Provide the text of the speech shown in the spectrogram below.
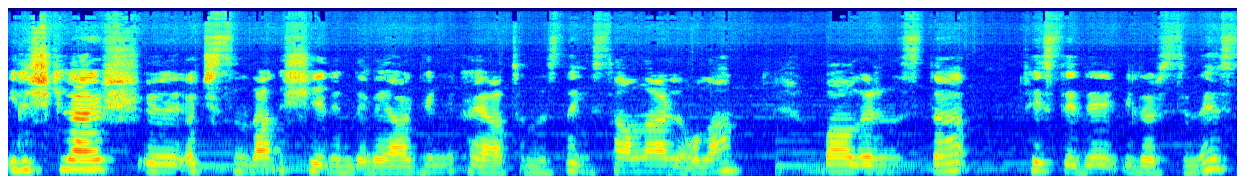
İlişkiler e, açısından iş yerinde veya günlük hayatınızda insanlarla olan bağlarınızda test edebilirsiniz.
